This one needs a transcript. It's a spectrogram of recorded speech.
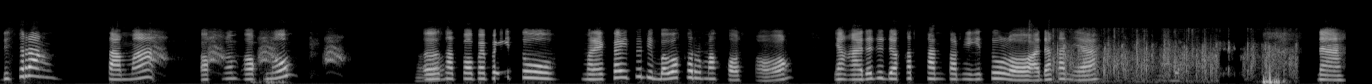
diserang sama oknum-oknum eh, Heeh. satpol pp itu. Mereka itu dibawa ke rumah kosong yang ada di dekat kantornya itu loh, ada kan ya? Nah,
